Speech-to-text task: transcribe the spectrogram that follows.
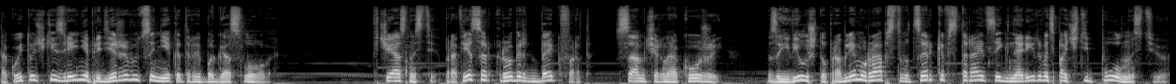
Такой точки зрения придерживаются некоторые богословы – в частности, профессор Роберт Бекфорд, сам чернокожий, заявил, что проблему рабства церковь старается игнорировать почти полностью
